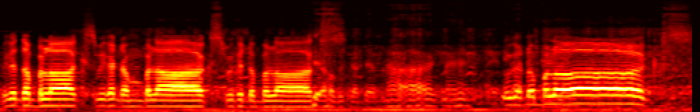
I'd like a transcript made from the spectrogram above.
We got the blocks. We got the blocks. We got the blocks. Yo, we got them black, man. We got the blocks.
